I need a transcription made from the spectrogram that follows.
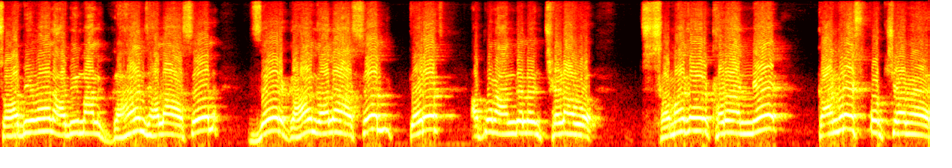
स्वाभिमान अभिमान गहाण झाला असेल जर गहाण झाला असेल तरच आपण आंदोलन छेडावं. समाजावर खरा अन्याय काँग्रेस पक्षानं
